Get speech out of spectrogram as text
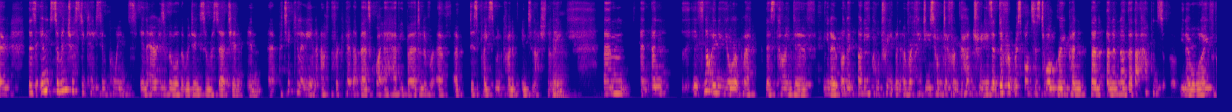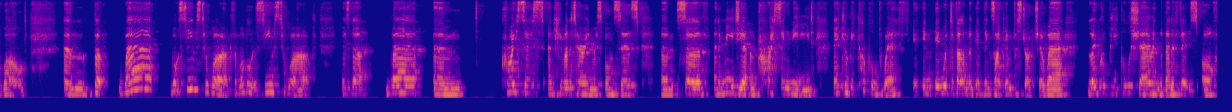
there's in, some interesting case in points in areas of the world that we're doing some research in in uh, particularly in africa that bears quite a heavy burden of, of, of displacement kind of internationally. Yeah. um, and, and it's not only europe where there's kind of you know un- unequal treatment of refugees from different countries and different responses to one group and then another. That happens you know all over the world. Um, but where what seems to work the model that seems to work is that where um, crisis and humanitarian responses um, serve an immediate and pressing need, they can be coupled with in, inward development in things like infrastructure, where local people share in the benefits of,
